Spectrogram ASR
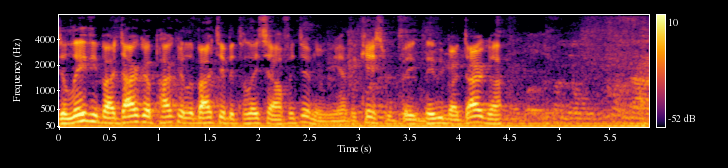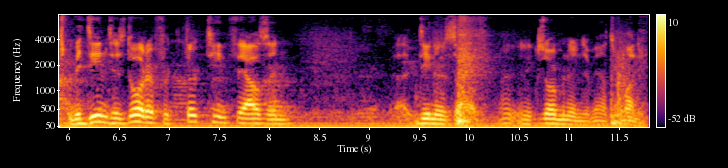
the Levi Bar Darga Parker Lebarte Alfadim. We have a case with Levi Bar Darga redeemed his daughter for thirteen thousand uh, dinars of an exorbitant amount of money.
